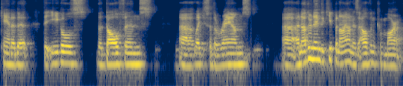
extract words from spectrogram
candidate. The Eagles, the Dolphins, uh, like you said, the Rams. Uh, another name to keep an eye on is Alvin Kamara.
